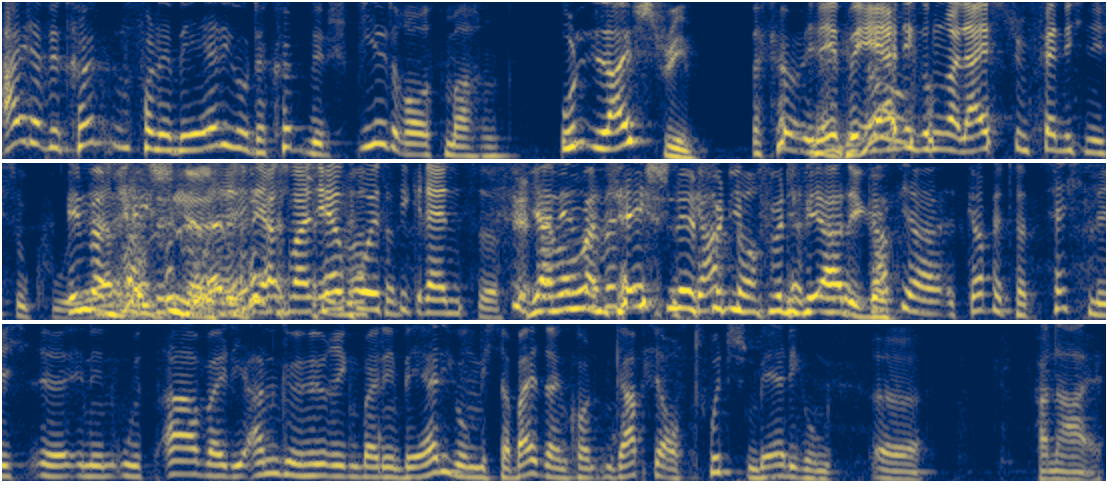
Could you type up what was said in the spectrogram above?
Alter, wir könnten von der Beerdigung, da könnten wir ein Spiel draus machen. und ein Livestream. Können, Nee, ja, genau. Beerdigung, Livestream fände ich nicht so cool. Invitational. Ja, das ist irgendwann, irgendwo ist die Grenze. Ja, ein Invitational für die, doch- für die es, Beerdigung. Es gab, ja, es gab ja tatsächlich äh, in den USA, weil die Angehörigen bei den Beerdigungen nicht dabei sein konnten, gab es ja auf Twitch einen Beerdigungskanal. Äh.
